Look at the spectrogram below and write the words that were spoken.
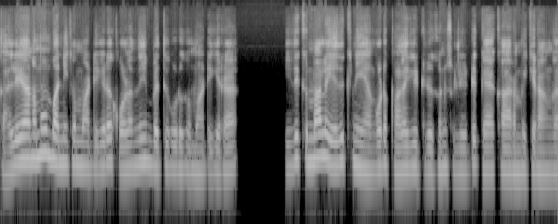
கல்யாணமும் பண்ணிக்க மாட்டேங்கிற, குழந்தையும் பெத்துக் கொடுக்க மாட்டேங்கிற. இதுக்கு மேல எதுக்கு நீ என் கூட பழகிட்டு இருக்கன்னு சொல்லிட்டு கேட்க ஆரம்பிக்கிறாங்க.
